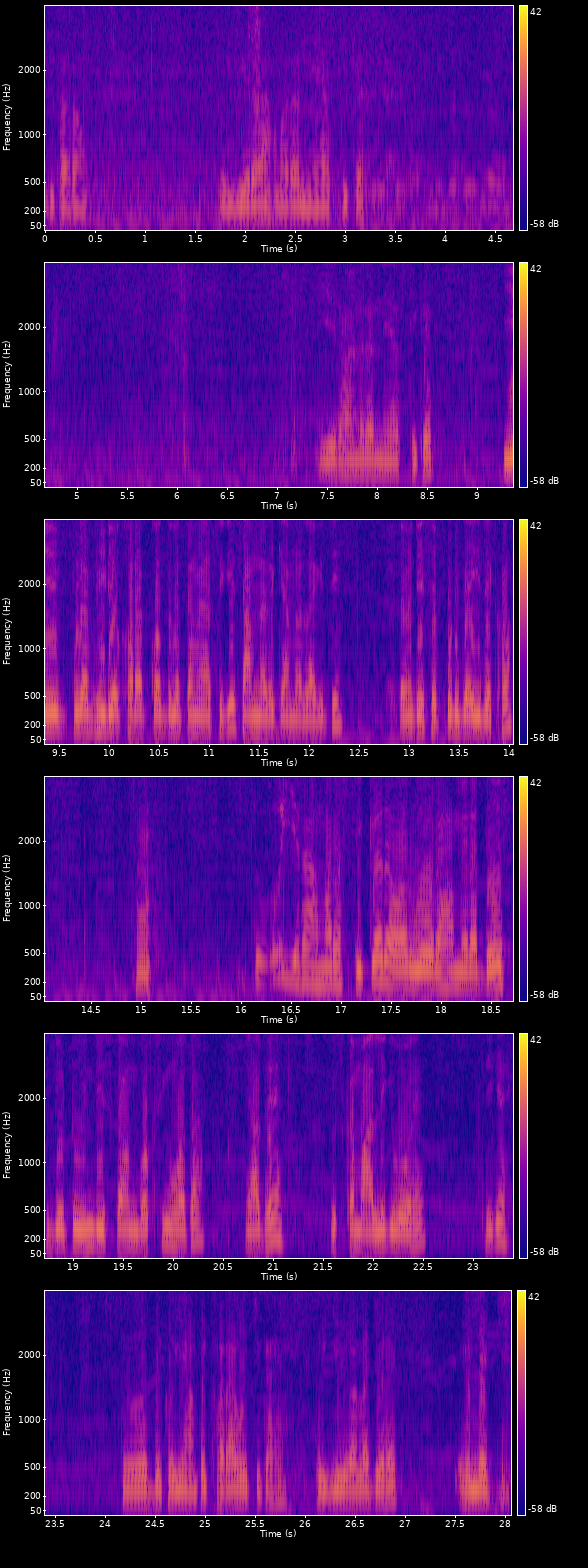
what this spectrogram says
दिखा रहा हूँ। तो ये रहा हमारा नया स्टिकर। ये रहा मेरा नया स्टिकर। ये पूरा वीडियो खराब कर दिल तुम आसिक सामने रे कैमरा लगी तुम्हें टे सेपट जा देख। हाँ। तो ये रहा हमारा स्टिकर और वो रहा मेरा दोस्त जो टू इंडीज़ का अनबॉक्सिंग हुआ था, याद है? उसका मालिक वो है, ठीक है? तो देखो यहाँ पे खराब हो चुका है। तो ये वाला जो है एल एच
